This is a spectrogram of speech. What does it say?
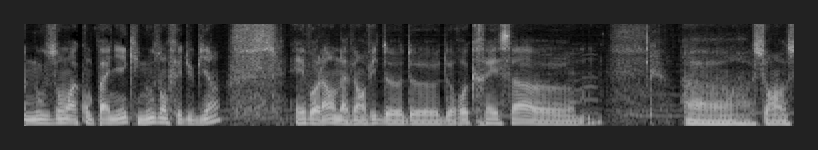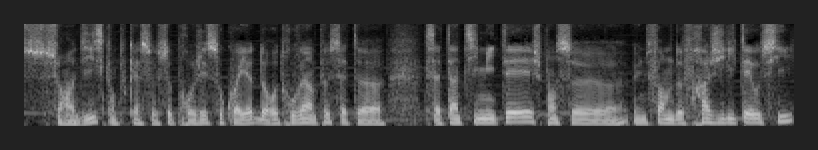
nous ont accompagnés, qui nous ont fait du bien. Et voilà, on avait envie de de, de recréer ça euh, sur, un, sur un disque, en tout cas ce, ce projet So Quiet, de retrouver un peu cette, euh, cette intimité, je pense euh, une forme de fragilité aussi.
